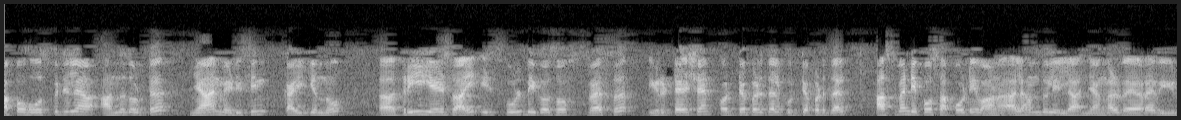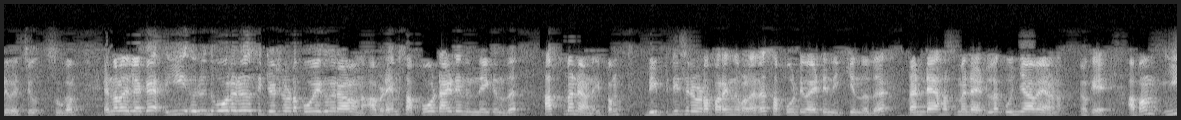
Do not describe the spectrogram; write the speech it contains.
അപ്പോൾ ഹോസ്പിറ്റലിൽ അന്ന് തൊട്ട് ഞാൻ മെഡിസിൻ കഴിക്കുന്നു. ത്രീ ഇയേഴ്സ് ആയി. It's full because of stress irritation ഒറ്റപ്പെടുത്തൽ കുറ്റപ്പെടുത്തൽ. ഹസ്ബൻഡ് ഇപ്പോൾ സപ്പോർട്ടീവ് ആണ്. അലഹമില്ല ഞങ്ങൾ വേറെ വീട് വെച്ചു. സുഖം. എന്നുള്ളതിലൊക്കെ ഈ ഒരു ഇതുപോലൊരു സിറ്റുവേഷനിലൂടെ പോയേക്കുന്ന ഒരാളാണ്. അവിടെയും സപ്പോർട്ടായിട്ട് നിന്നേക്കുന്നത് ഹസ്ബൻഡാണ് ഇപ്പം ദീപ്തി ടീച്ചർ ഇവിടെ പറയുന്നത് വളരെ സപ്പോർട്ടീവായിട്ട് നിൽക്കുന്നത് തന്റെ ഹസ്ബൻഡ് ആയിട്ടുള്ള കുഞ്ഞാവയാണ്. ഓക്കെ അപ്പം ഈ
